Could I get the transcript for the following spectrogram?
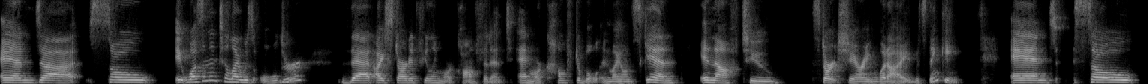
And uh, so it wasn't until I was older that I started feeling more confident and more comfortable in my own skin enough to start sharing what I was thinking. And so,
